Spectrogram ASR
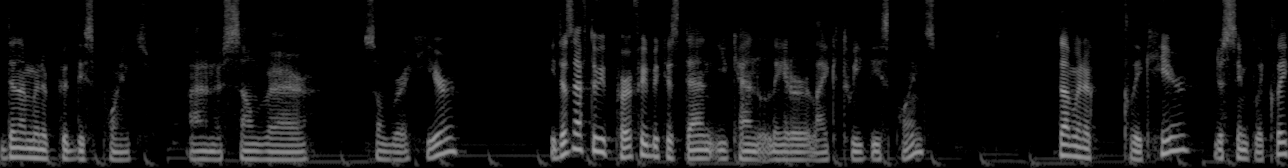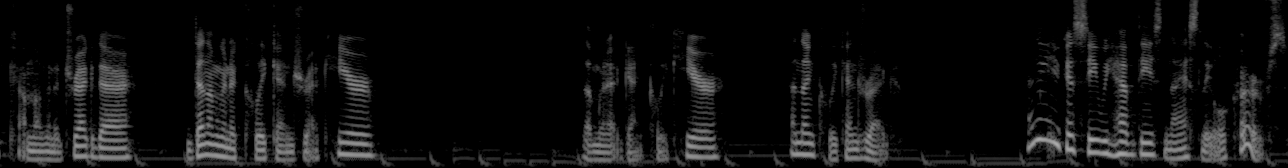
then I'm gonna put this point, I don't know, somewhere, somewhere here. It doesn't have to be perfect because then you can later like tweak these points. Then I'm gonna click here, just simply click, I'm not gonna drag there. Then I'm gonna click and drag here. Then I'm gonna again click here and then click and drag. And then you can see we have these nice little curves.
